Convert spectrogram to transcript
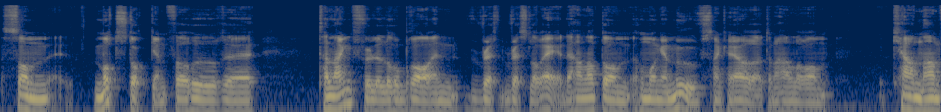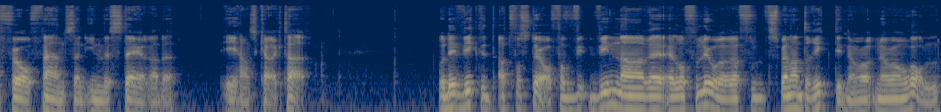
som måttstocken för hur eh, talangfull eller hur bra en wrestler är. Det handlar inte om hur många moves han kan göra, utan det handlar om kan han få fansen investerade i hans karaktär. Och det är viktigt att förstå, för vinnare eller förlorare spelar inte riktigt någon, någon roll.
